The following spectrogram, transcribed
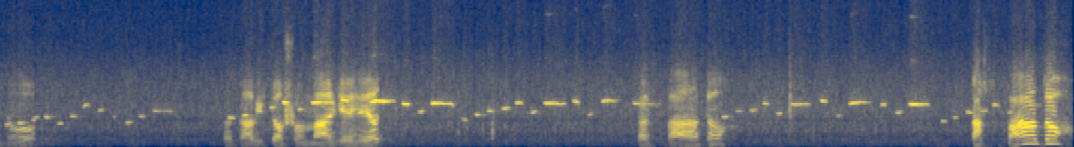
No, das habe ich doch schon mal gehört. Das war doch. Das war doch.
